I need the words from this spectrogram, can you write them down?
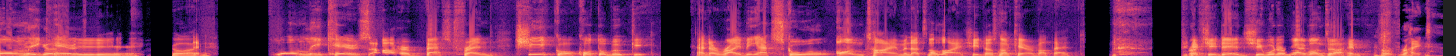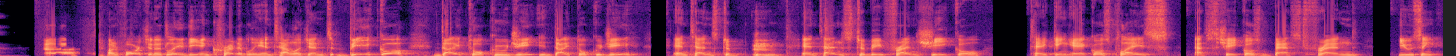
only cares Megami. God. Eh, who only cares about her best friend C-ko Kotobuki and arriving at school on time. And that's a lie. She does not care about that. if she did, she would arrive on time. right. Unfortunately, the incredibly intelligent B-ko Daitokuji, Daitokuji intends to intends to befriend C-ko, taking A-ko's place as C-ko's best friend using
